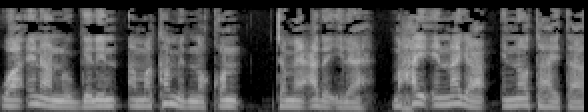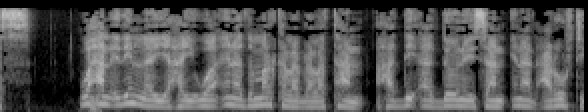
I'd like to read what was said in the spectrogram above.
waa inaannu gelin ama ka mid noqon jameecada ilaah. Maxay innaga inoo tahay taas? Waxaan idin leeyahay waa inaad mar kale dhalataan haddii aad doonaysaan inaad carruurta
